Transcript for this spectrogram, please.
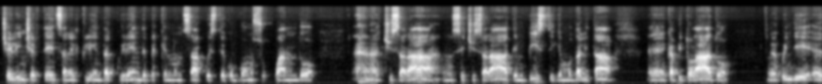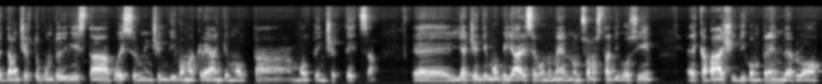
c'è l'incertezza nel cliente acquirente perché non sa questo eco bonus quando eh, ci sarà, se ci sarà, tempistiche, modalità, eh, capitolato. Eh, quindi eh, da un certo punto di vista può essere un incentivo, ma crea anche molta, molta incertezza eh, gli agenti immobiliari secondo me non sono stati così eh, capaci di comprenderlo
